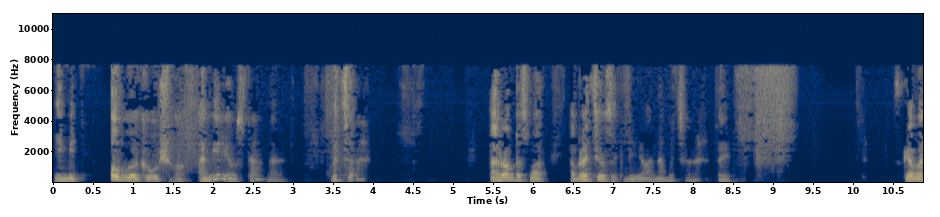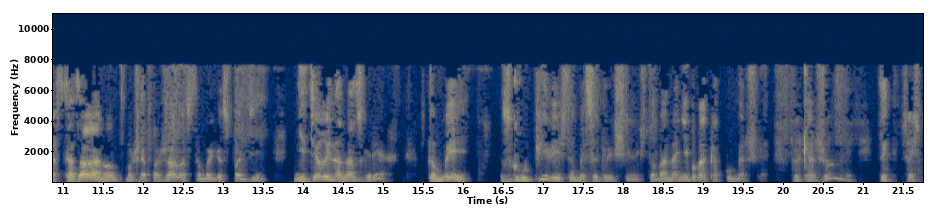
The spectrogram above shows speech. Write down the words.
И облако ушло, а Мириам стал на Мацара. Арон посмотрел, обратился к Мириам, она Мацара. Сказал Арон Моше, пожалуйста, мой господин, не делай на нас грех, что мы сгруппились, что мы согрешили, чтобы она не была как умершая. Прокаженные, значит,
